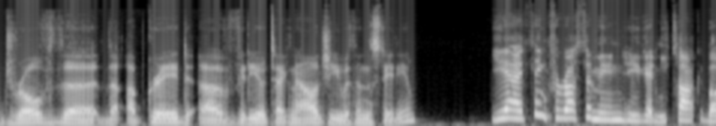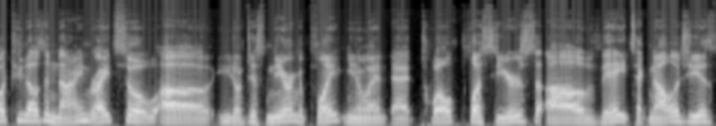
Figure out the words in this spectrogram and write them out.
drove the the upgrade of video technology within the stadium? Yeah, I think for us, I mean, again, you talk about 2009, right? So, uh, you know, just nearing a point, you know, at, at 12 plus years of, hey, technology is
